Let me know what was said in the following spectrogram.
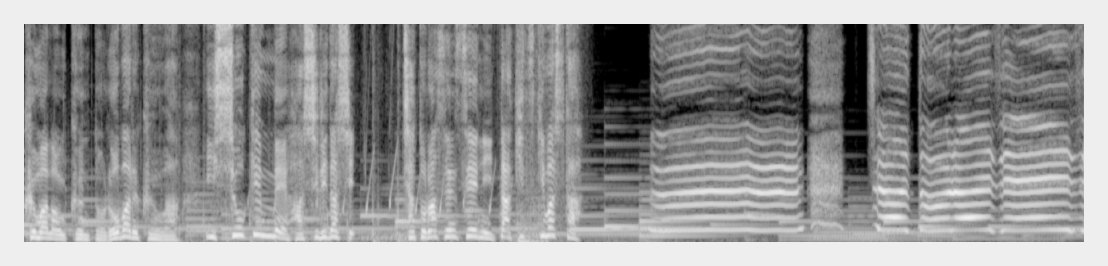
くまのんくんとロバルくんは一生懸命走り出しチャトラ先生に抱きつきました。うーチャトラ先生。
